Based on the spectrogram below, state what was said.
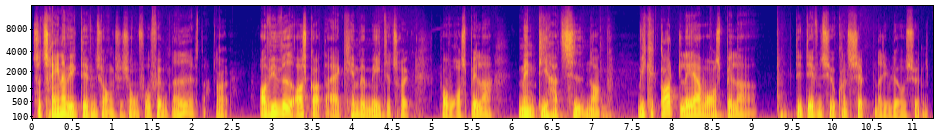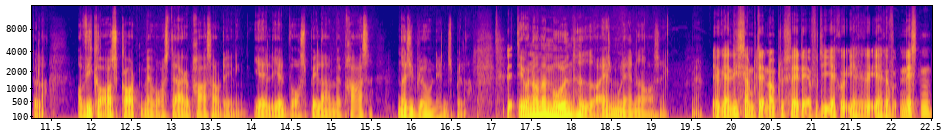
så træner vi ikke defensive organisation for 15 ned efter. Nej. Og vi ved også godt, at der er et kæmpe medietryk på vores spillere, men de har tid nok. Vi kan godt lære vores spillere det defensive koncept, når de bliver 17-spillere. Og vi kan også godt med vores stærke presseafdeling hjælpe vores spillere med presse, når de bliver 19-spillere. Det er jo noget med modenhed og alt muligt andet også, ikke? Ja. Jeg vil gerne lige samle den op, du sagde der, fordi jeg, jeg, jeg, jeg kan næsten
